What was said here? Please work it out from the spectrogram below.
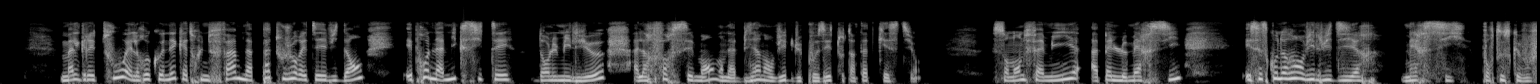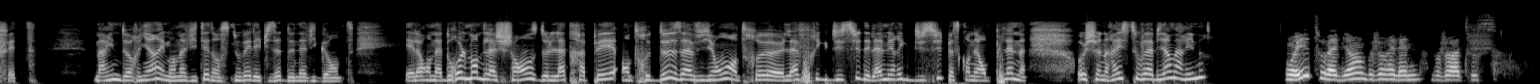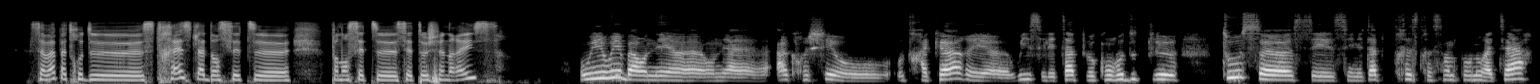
Malgré tout, elle reconnaît qu'être une femme n'a pas toujours été évident et prône la mixité dans le milieu. Alors forcément, on a bien envie de lui poser tout un tas de questions. Son nom de famille appelle le merci et c'est ce qu'on aurait envie de lui dire. Merci pour tout ce que vous faites. Marine Dorien est mon invitée dans ce nouvel épisode de Navigante. Et alors, on a drôlement de la chance de l'attraper entre deux avions, entre euh, l'Afrique du Sud et l'Amérique du Sud, parce qu'on est en pleine Ocean Race. Tout va bien, Marine? Oui, tout va bien. Bonjour Hélène. Bonjour à tous. Ça va, pas trop de stress là dans cette euh, pendant cette euh, cette Ocean Race? Oui, oui, bah on est euh, on est accroché au, au tracker et oui, c'est l'étape qu'on redoute le tous. c'est c'est une étape très stressante pour nous à terre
